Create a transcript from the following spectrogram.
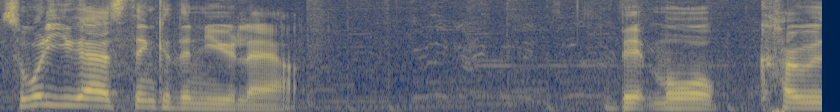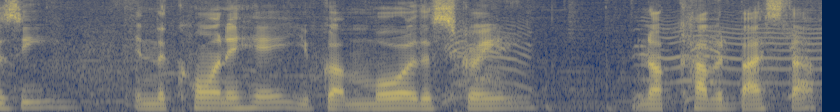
So what do you guys think of the new layout? A bit more cozy in the corner here. You've got more of the screen, not covered by stuff.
